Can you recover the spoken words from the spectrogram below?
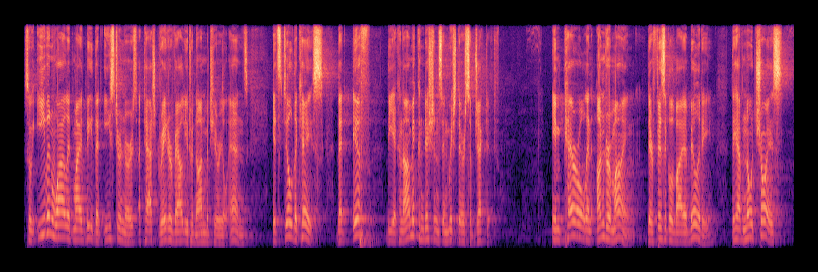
So even while it might be that Easterners attach greater value to non-material ends, it's still the case that if the economic conditions in which they're subjected imperil and undermine their physical viability, they have no choice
